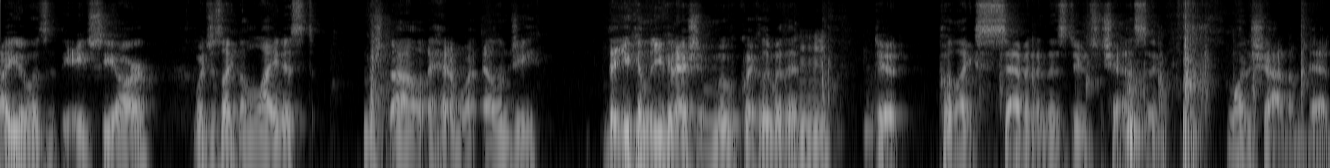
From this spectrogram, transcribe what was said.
I use was it the HCR, which is like the lightest uh, what LMG that you can you can actually move quickly with it Mm-hmm. dude, put like seven in this dude's chest and one shot and I'm dead.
